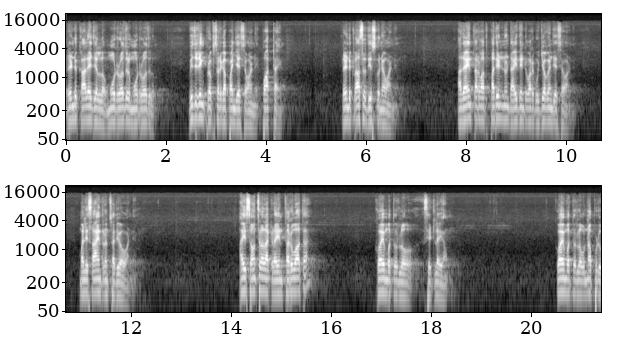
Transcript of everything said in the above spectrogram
రెండు కాలేజీల్లో మూడు రోజులు మూడు రోజులు విజిటింగ్ ప్రొఫెసర్గా పనిచేసేవాడిని పార్ట్ టైం. రెండు క్లాసులు తీసుకునేవాడిని. అది అయిన తర్వాత పదింటి నుండి ఐదింటి వరకు ఉద్యోగం చేసేవాడిని. మళ్ళీ సాయంత్రం చదివేవాడిని. ఐదు సంవత్సరాలు అక్కడ అయిన తర్వాత కోయంబత్తూరులో సెటిల్ అయ్యాం. కోయంబత్తూరులో ఉన్నప్పుడు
